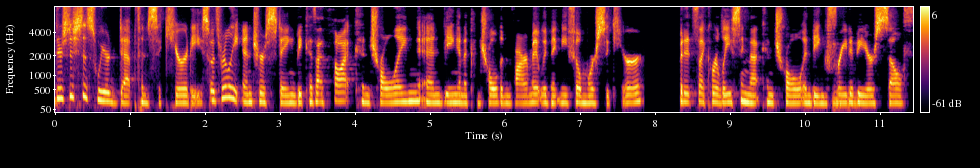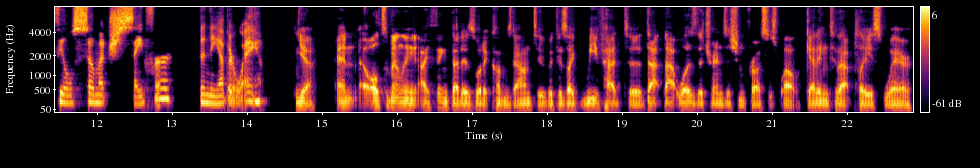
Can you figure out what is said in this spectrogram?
There's just this weird depth and security. So it's really interesting because I thought controlling and being in a controlled environment would make me feel more secure. But it's like releasing that control and being free to Mhm. be yourself feels so much safer than the other way. Yeah. And ultimately, I think that is what it comes down to because like we've had to, that, that was the transition for us as well. Getting to that place where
